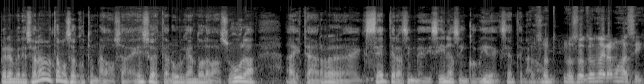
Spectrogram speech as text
pero en Venezuela no estamos acostumbrados a eso, a estar hurgando la basura, a estar, etcétera, sin medicina, sin comida, etcétera. Nosotros, no éramos así,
